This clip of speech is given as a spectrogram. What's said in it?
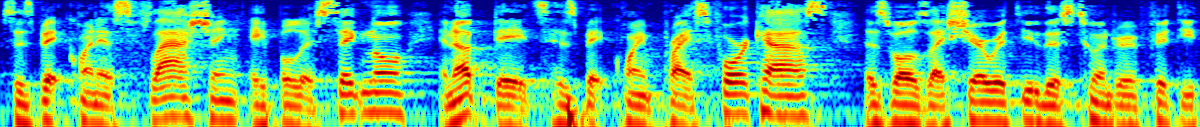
says Bitcoin is flashing a bullish signal and updates his Bitcoin price forecast, as well as I share with you this $250,000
